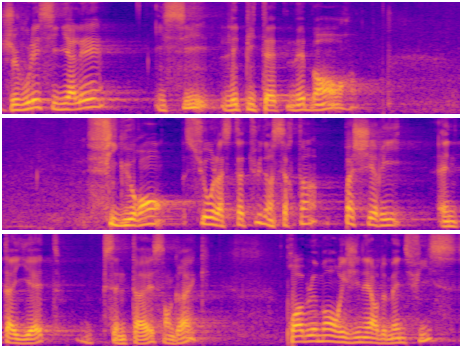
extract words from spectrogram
Je voulais signaler ici l'épithète Nebor figurant sur la statue d'un certain Pachéri Entayet, Psentaes en grec, probablement originaire de Memphis,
